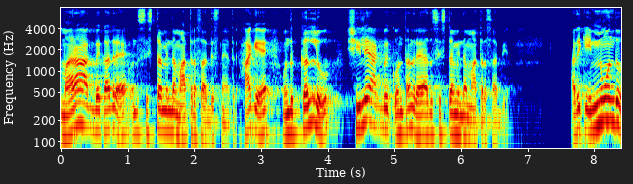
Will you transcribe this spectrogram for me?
ಮರ ಆಗಬೇಕಾದ್ರೆ ಒಂದು ಸಿಸ್ಟಮಿಂದ ಮಾತ್ರ ಸಾಧ್ಯ ಸ್ನೇಹಿತರೆ. ಹಾಗೆ ಒಂದು ಕಲ್ಲು ಶಿಲೆ ಆಗಬೇಕು ಅಂತಂದರೆ ಅದು ಸಿಸ್ಟಮಿಂದ ಮಾತ್ರ ಸಾಧ್ಯ. ಅದಕ್ಕೆ ಇನ್ನೂ ಒಂದು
